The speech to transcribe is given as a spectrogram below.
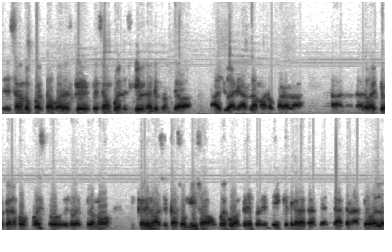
eh, cerrando puertas a jugadores que, que, sean buenos y que vengan de pronto a, ayudar y a dar la mano para la, el objetivo que nos hemos puesto. El objetivo no, Cali no hace caso omiso a un buen jugador que se presente y que tenga la, alternativa de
